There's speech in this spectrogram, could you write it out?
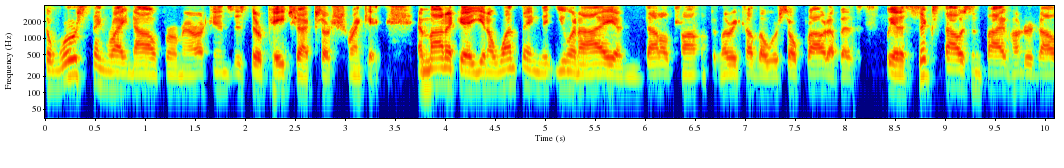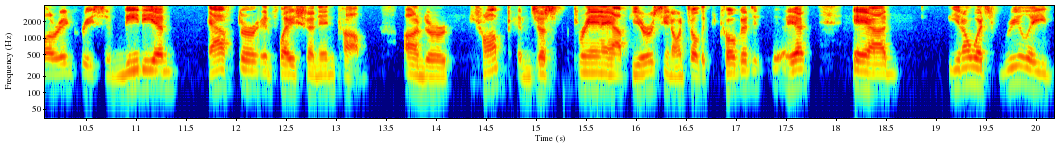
the worst thing right now for Americans is their paychecks are shrinking. And Monica, you know, one thing that you and I and Donald Trump and Larry Kudlow were so proud of is we had a $6,500 increase in median after inflation income under Trump in just three and a half years, you know, until the COVID hit. And you know what's really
